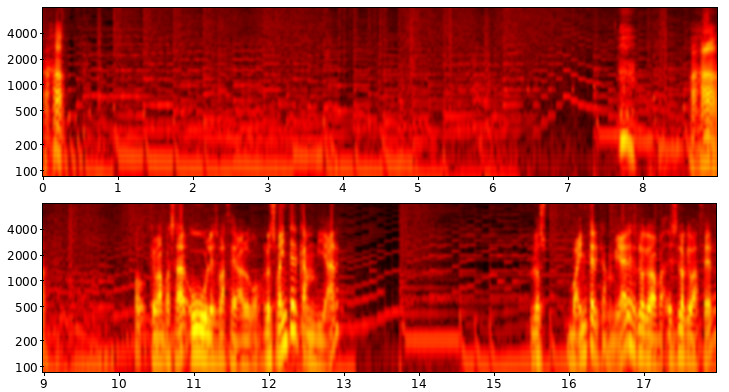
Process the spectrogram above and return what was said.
Ajá. Ajá. Oh, ¿Qué va a pasar? Uh, les va a hacer algo. ¿Los va a intercambiar? ¿Los va a intercambiar? ¿Es lo que va a, ¿es lo que va a hacer?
